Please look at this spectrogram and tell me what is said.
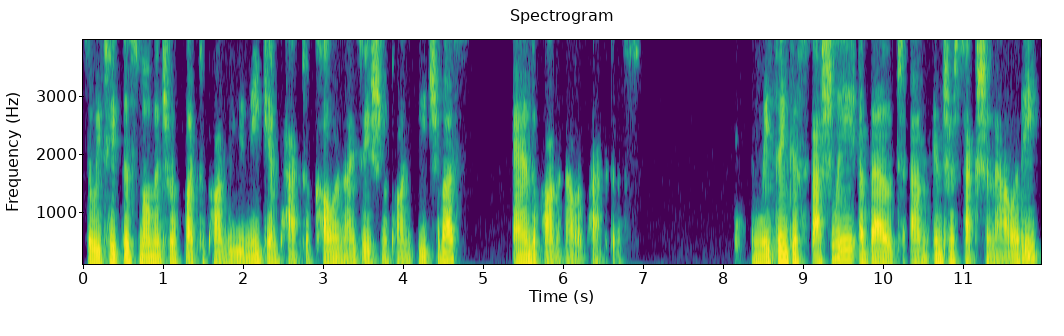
So we take this moment to reflect upon the unique impact of colonization upon each of us and upon our practice. And we think especially about um, intersectionality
